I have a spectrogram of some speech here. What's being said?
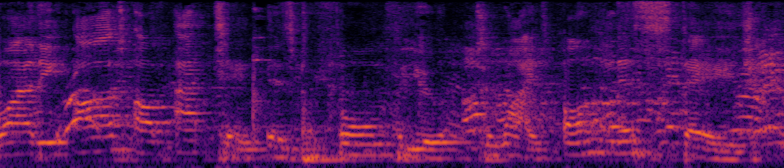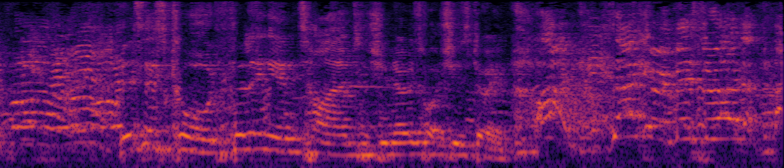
while the art of acting is performed for you tonight on this stage. This is called filling in time so she knows what she's doing. Alright, thank you, Mr. Rosa! Ah!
